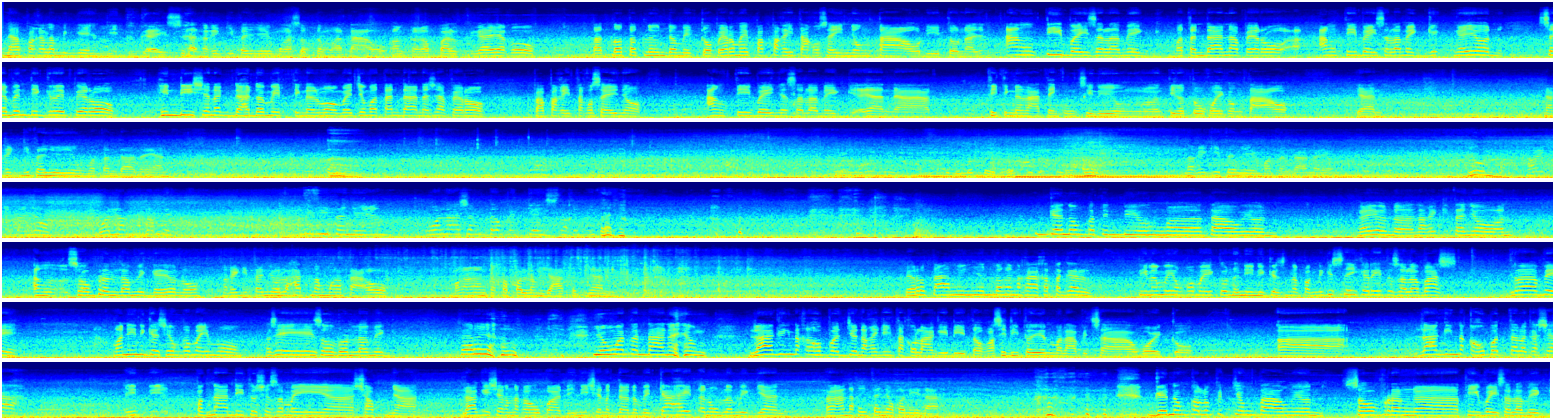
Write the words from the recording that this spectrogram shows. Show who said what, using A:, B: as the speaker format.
A: napakalamig ngayon dito guys. Nakikita niyo yung mga suot ng mga tao. Ang kakapal kagaya ko tatlo tatlo yung damit ko pero may papakita ko sa inyong tao dito na ang tibay sa lamig. Matanda na pero ang tibay sa lamig. Ngayon 7 degree pero hindi siya nagdadamit. Tingnan mo medyo matanda na siya pero papakita ko sa inyo ang tibay niya sa lamig. Ayan na titingnan natin kung sino yung uh, tinutukoy kong tao. Yan nakikita nyo yung matanda na yan. Nakikita nyo yung matanda na yun. Yun. Nakikita nyo walang damit. Nakikita nyo yan. Wala siyang damit guys. Nakikita nyo ganon katindi yung uh, tao yun ngayon ah, nakikita nyo ang, ang sobrang lamig ngayon no? nakikita nyo lahat ng mga tao. Mga ang kakapal ng jacket niyan. Pero tanging yun lang ang nakakatagal. Tingnan mo yung kamay ko naninigas na. Pag nag-stay ka rito sa labas grabe. Maninigas yung kamay mo kasi sobrang lamig. Pero yung yung matanda na yung laging nakahubad yun nakikita ko lagi dito. Kasi dito yun malapit sa work ko ah laging nakahubad talaga siya. Pag nandito siya sa may ah, shop niya lagi siyang nakahubad hindi siya nagdadabit kahit anong lamig yan. Ah, nakita nyo kanina? Ganong kalupit yung taong yun. Sobrang ah, tibay sa lamig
